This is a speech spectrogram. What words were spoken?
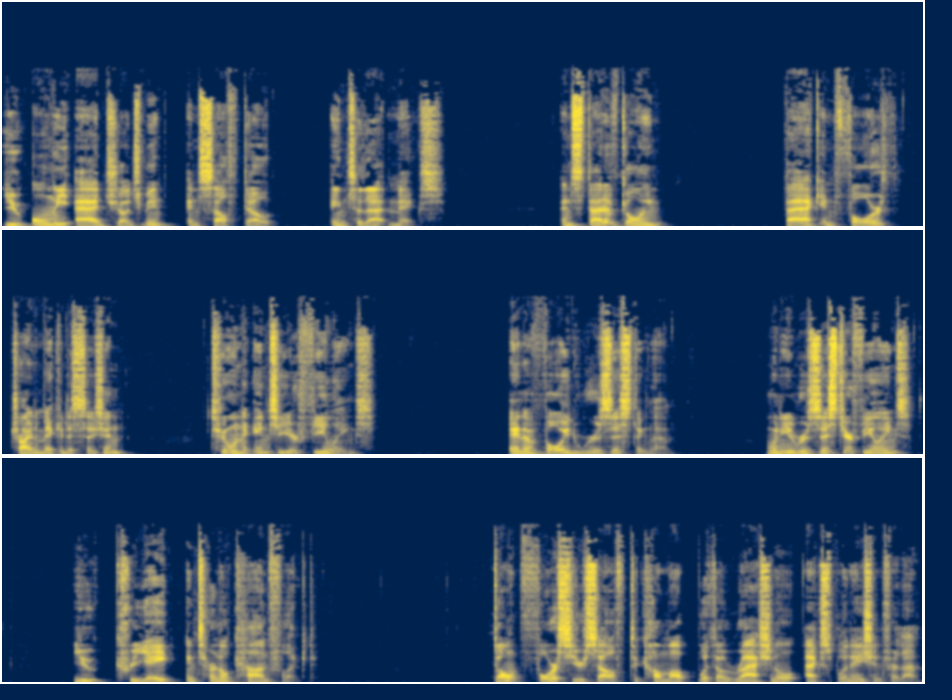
you only add judgment and self doubt into that mix. Instead of going back and forth trying to make a decision, tune into your feelings and avoid resisting them. When you resist your feelings, you create internal conflict. Don't force yourself to come up with a rational explanation for them.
